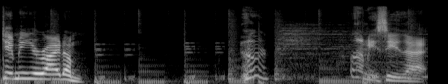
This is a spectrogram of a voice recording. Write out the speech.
Give me your item. Huh? Let me see that.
